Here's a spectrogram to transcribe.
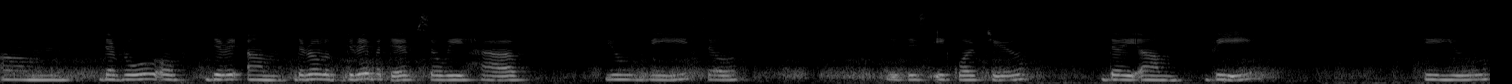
um the role of the um the rule of derivatives so we have uv so this is equal to the um v du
